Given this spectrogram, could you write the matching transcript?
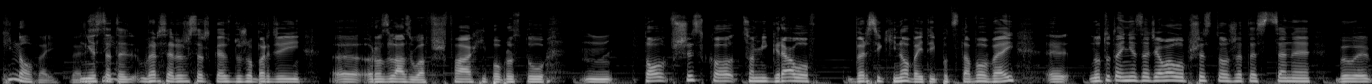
kinowej wersji. Niestety, wersja reżyserska jest dużo bardziej e, rozlazła w szwach i po prostu mm, to wszystko, co mi grało w wersji kinowej, tej podstawowej, e, no tutaj nie zadziałało przez to, że te sceny były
